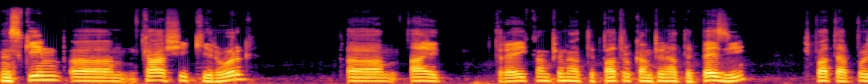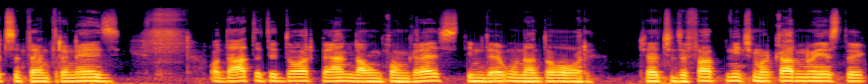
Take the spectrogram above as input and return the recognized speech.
În schimb, uh, ca și chirurg, uh, ai 3 campionate, 4 campionate pe zi și poate apuci să te antrenezi o dată de două ori pe an la un congres timp de una-două ore ceea ce de fapt nici măcar nu este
